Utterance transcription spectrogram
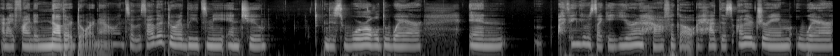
and I find another door now. And so this other door leads me into this world where in I think it was like a year and a half ago, I had this other dream where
